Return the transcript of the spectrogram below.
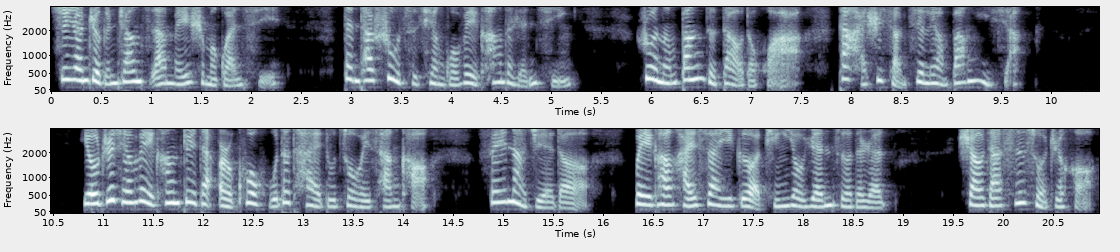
虽然这跟张子安没什么关系，但他数次欠过魏康的人情，若能帮得到的话，他还是想尽量帮一下。有之前魏康对待尔阔狐的态度作为参考，菲娜觉得魏康还算一个挺有原则的人。稍加思索之后，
